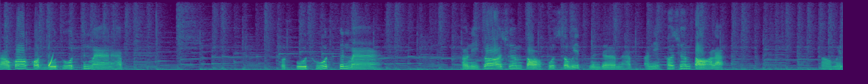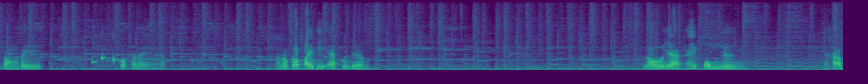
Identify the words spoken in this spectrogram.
เราก็กดบลูทูธขึ้นมานะครับ กดบลูทูธขึ้นมาคราวนี้ก็เชื่อมต่อพุทสวิตเหมือนเดิมนะครับ อันนี้เขาเชื่อมต่อแล้ว เราไม่ต้องไปกดอะไรนะครับแล้วก็ไปที่แอปเหมือนเดิม เราอยากให้ปุ่มหนึ่งนะครับ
